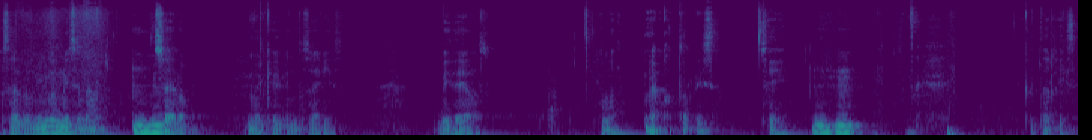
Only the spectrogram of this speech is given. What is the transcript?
o sea, el domingo no hice nada. Cero. Me quedé viendo series, videos. ¿Qué más? La cotorriza. Sí. Cotorriza.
